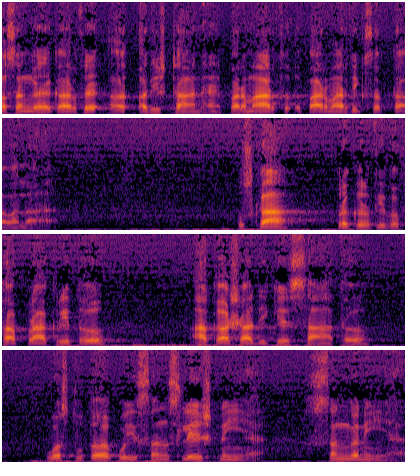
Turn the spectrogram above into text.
असंग है का अर्थ अधिष्ठान है, परमार्थ, पारमार्थिक सत्ता वाला है। उसका प्रकृति तथा तो प्राकृत आकाश आदि के साथ वस्तुतः कोई संश्लेष नहीं है, संग नहीं है।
